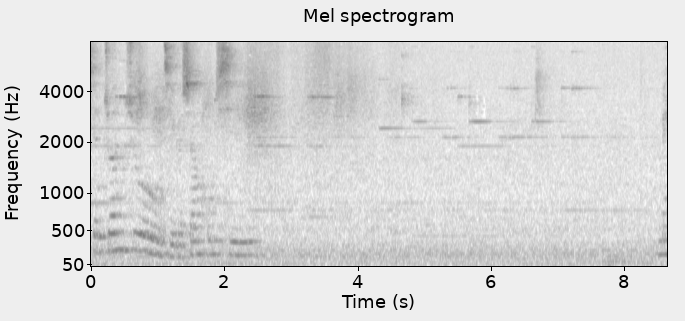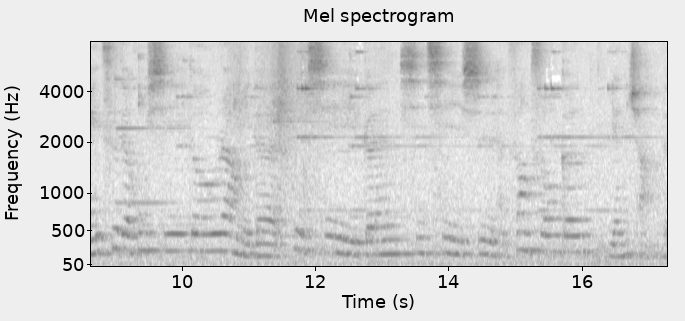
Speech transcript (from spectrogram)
先专注几个深呼吸，每一次的呼吸都让你的吐气跟吸气是很放松跟延长的。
